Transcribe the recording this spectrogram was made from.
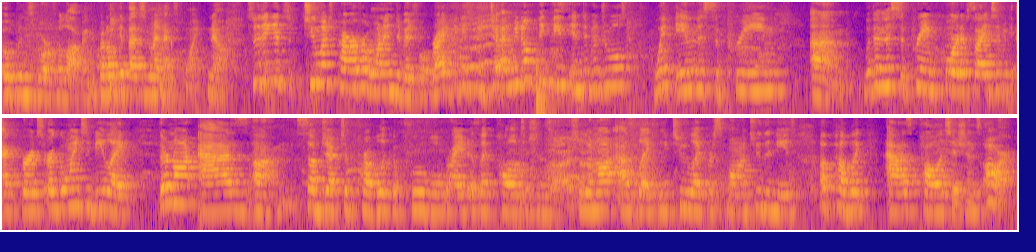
opens door for lobbying. But I'll get that to my next point. No. So I think it's too much power for one individual, right? Because we do, and we don't think these individuals within the supreme um, within the Supreme Court of scientific experts are going to be like they're not as um, subject to public approval, right, as like politicians are. So they're not as likely to like respond to the needs of public as politicians are.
